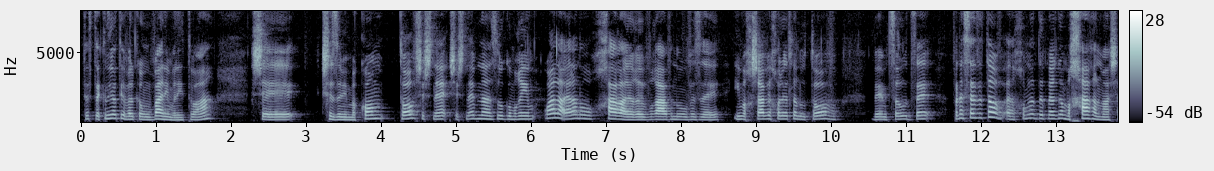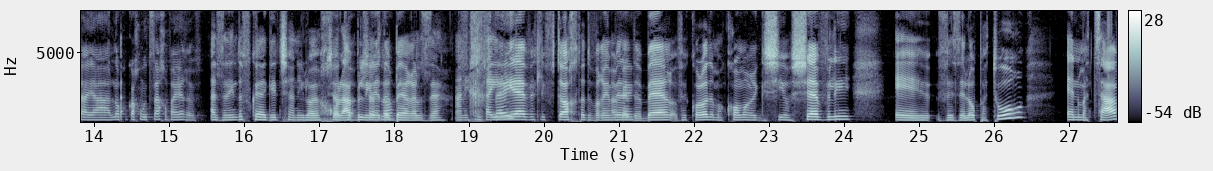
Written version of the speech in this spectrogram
תתקני אותי, אבל כמובן, אם אני טועה, שכשזה ממקום טוב, ששני, ששני בני הזוג אומרים, וואלה, היה לנו חרא הערב, רבנו וזה, אם עכשיו יכול להיות לנו טוב באמצעות זה, בוא נעשה את זה טוב. אנחנו יכולים לדבר גם מחר על מה שהיה לא כל כך מוצלח בערב. אז אני דווקא אגיד שאני לא יכולה שאת, בלי שאת לא? לדבר לא? על זה. אני חייבת לפתוח את הדברים okay. אוקיי. ולדבר, וכל עוד המקום הרגשי יושב לי, אה, וזה לא פתור, אין מצב.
